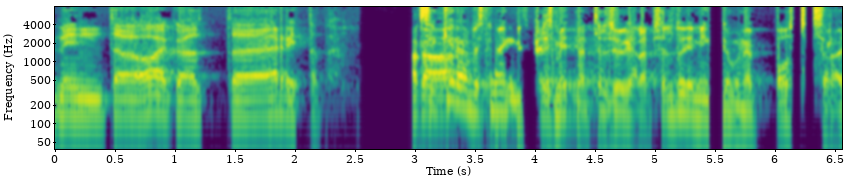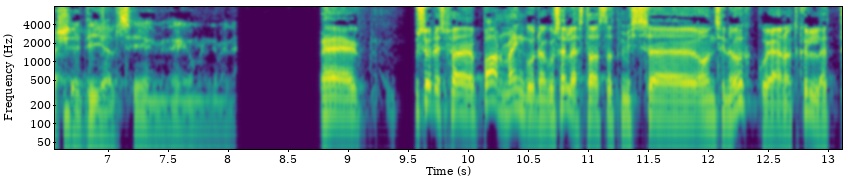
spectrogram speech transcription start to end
mind aeg-ajalt äh, ärritab aga. Sekiro on vist mäng, mis päris mitmetel sügeleb, seal tuli mingisugune boss rush'i DLC või midagi, ma ei tea kusjuures eh, paar mängu nagu sellest aastast, mis on sinna õhku jäänud küll, et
